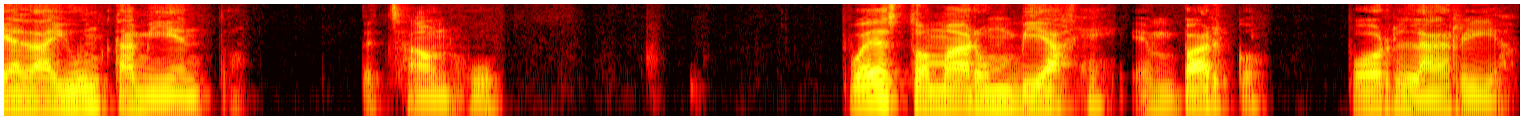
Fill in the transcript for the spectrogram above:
el, Ayuntamiento, the Town Hall. Puedes tomar un viaje en barco por la ría.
